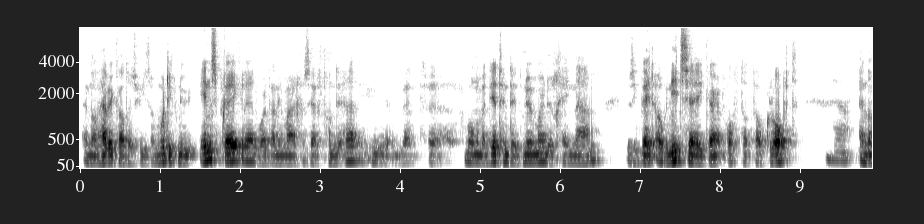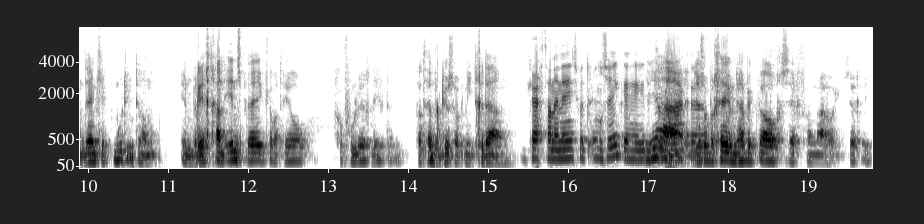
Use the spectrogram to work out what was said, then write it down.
En dan heb ik altijd zoiets, dan moet ik nu inspreken. Er wordt alleen maar gezegd van, hè, u bent eh, verbonden met dit en dit nummer, dus geen naam. Dus ik weet ook niet zeker of dat wel klopt. Ja. En dan denk ik, moet ik dan een bericht gaan inspreken, wat heel gevoelig ligt. En dat heb ik dus ook niet gedaan. je krijgt dan ineens met onzekerheden te Ja, maken. dus op een gegeven moment heb ik wel gezegd van, nou, ik zeg, ik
